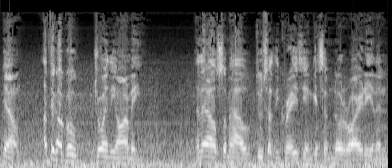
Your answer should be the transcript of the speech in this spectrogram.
You know, I think I'll go join the army, and then I'll somehow do something crazy and get some notoriety, and then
